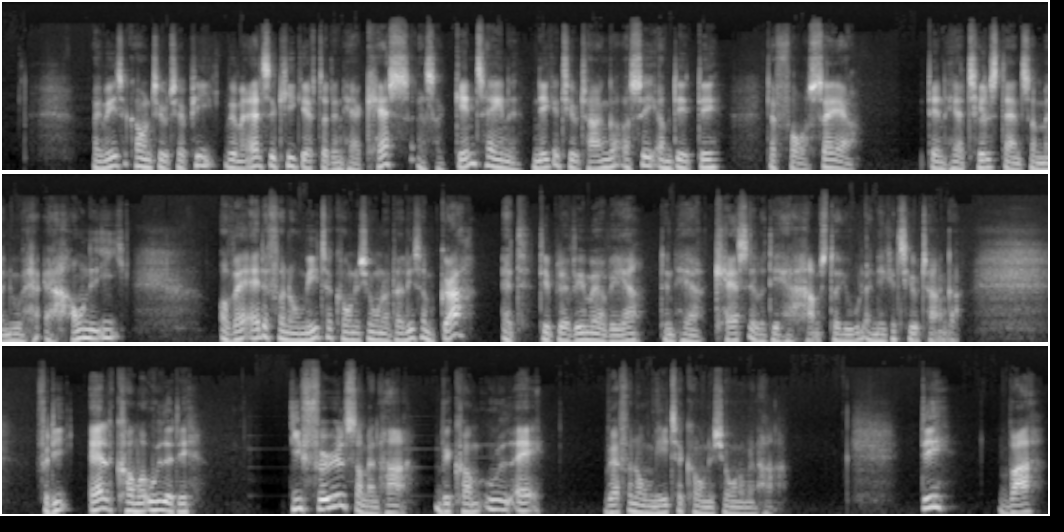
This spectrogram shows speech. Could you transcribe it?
Og i metakognitiv terapi vil man altid kigge efter den her kas, altså gentagende negative tanker, og se om det er det, der forårsager den her tilstand, som man nu er havnet i. Og hvad er det for nogle metakognitioner, der ligesom gør, at det bliver ved med at være den her kasse eller det her hamsterhjul af negative tanker. Fordi alt kommer ud af det. De følelser, man har, vil komme ud af, hvad for nogle metakognitioner man har. Det var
